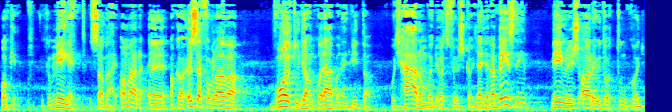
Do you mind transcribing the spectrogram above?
Oké, okay. akkor még egy szabály. Amár, eh, akkor összefoglalva, volt ugyan korábban egy vita, hogy három vagy öt fős hogy legyen a Bézdin, végül is arra jutottunk, hogy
